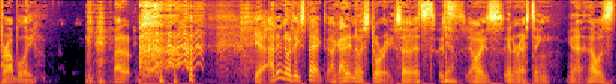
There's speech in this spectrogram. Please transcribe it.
Probably. I don't. yeah, I didn't know what to expect. Like I didn't know his story, so it's it's always interesting. You know, that was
